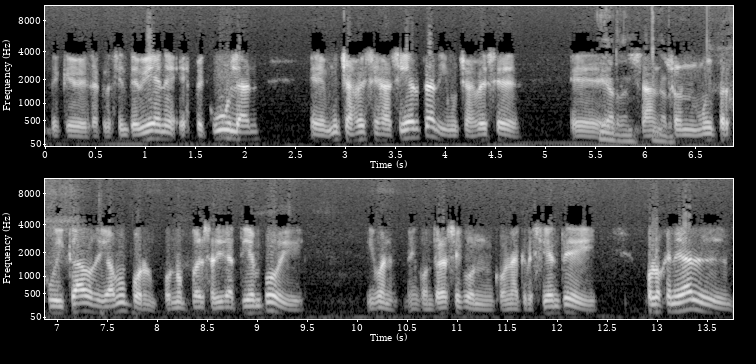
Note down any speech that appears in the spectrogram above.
de, que la creciente viene, especulan, eh, muchas veces aciertan y muchas veces eh, son, muy perjudicados, digamos, por, por no poder salir a tiempo y, y bueno, encontrarse con, con la creciente y por lo general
